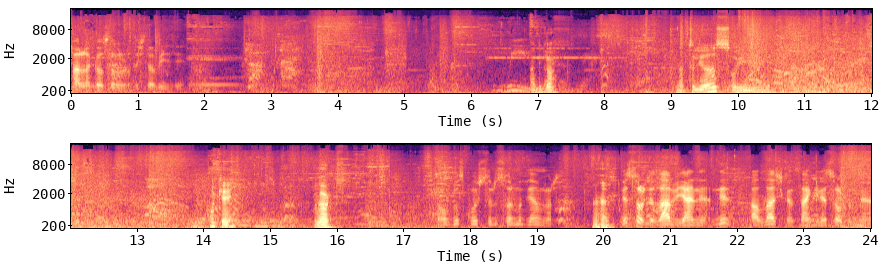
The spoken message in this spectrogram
Parlak olsa vururdu işte o beyzi. Hadi go. Nautilus. Oy. Okey. Word. Aldous boş soru sorma diyen var. ne soracağız abi yani ne Allah aşkına sanki ne sordum ya.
